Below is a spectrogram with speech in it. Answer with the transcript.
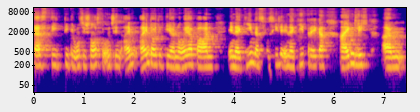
dass die, die große Chance für uns sind ein, eindeutig die erneuerbaren Energien, dass fossile Energieträger eigentlich ähm,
